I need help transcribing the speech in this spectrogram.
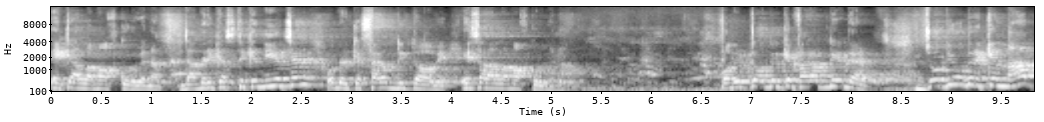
এটা আল্লাহ মাফ করবে না। যাদের কাছ থেকে নিয়েছেন, ওদেরকে ফেরত দিতে হবে। এছাড়া আল্লাহ মাফ করবে না। ওদেরটা ওদেরকে ফেরত দিয়ে দেন। যদি ওদেরকে না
